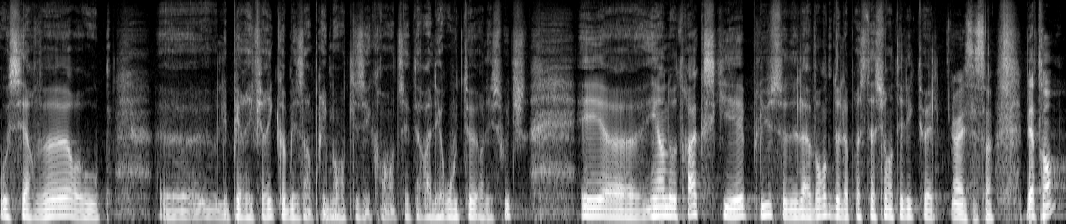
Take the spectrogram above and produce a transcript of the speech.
aux serveurs, aux, euh, les périphériques comme les imprimantes, les écrans, etc., les routeurs, les switches. Et, euh, et un autre axe qui est plus de la vente de la prestation intellectuelle. Oui, c'est ça. Bertrand?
